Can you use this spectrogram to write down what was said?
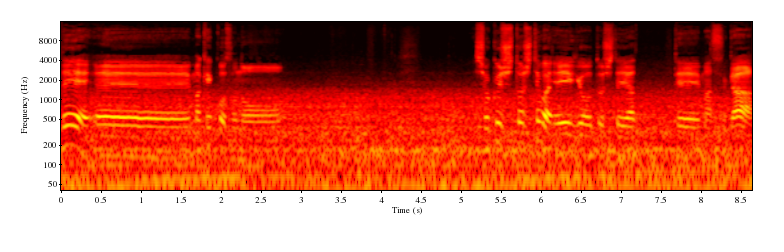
で、えー、まあ、結構その職種としては営業としてやってますが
